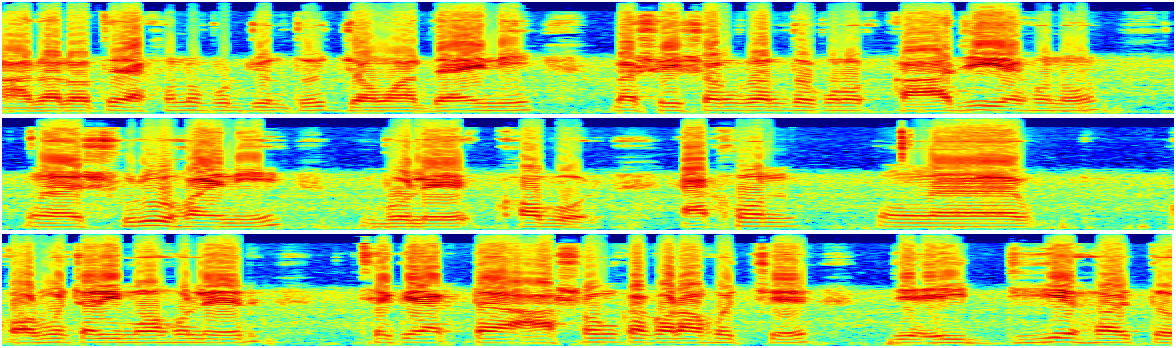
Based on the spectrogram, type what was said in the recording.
আদালতে এখনও পর্যন্ত জমা দেয়নি বা সেই সংক্রান্ত কোনো কাজই এখনও শুরু হয়নি বলে খবর। এখন কর্মচারী মহলের থেকে একটা আশঙ্কা করা হচ্ছে যে এই ডিএ হয়তো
